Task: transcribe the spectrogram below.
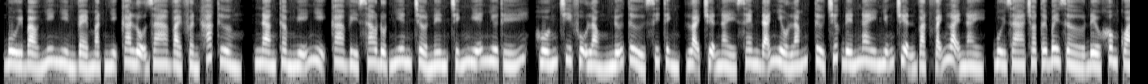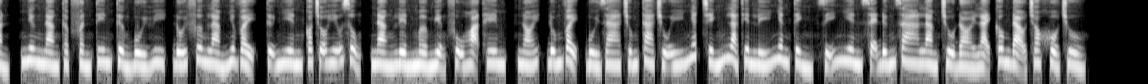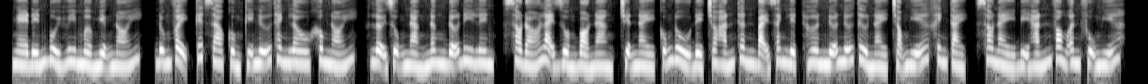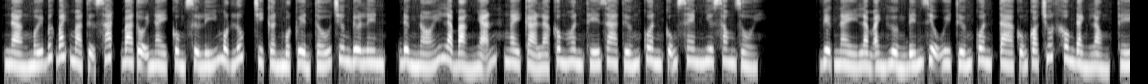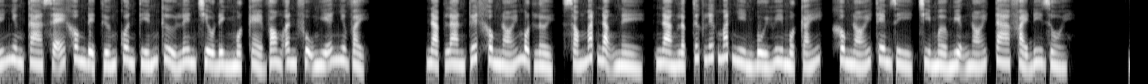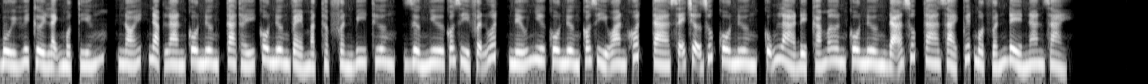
Bùi Bảo Nhi nhìn vẻ mặt nhị ca lộ ra vài phần khác thường, nàng thầm nghĩ nhị ca vì sao đột nhiên trở nên chính nghĩa như thế, huống chi phụ lòng nữ tử si tình, loại chuyện này xem đã nhiều lắm từ trước đến nay những chuyện vặt vãnh loại này, bùi ra cho tới bây giờ đều không quản, nhưng nàng thập phần tin tưởng bùi huy, đối phương làm như vậy, tự nhiên có chỗ hữu dụng, nàng liền mở miệng phụ họa thêm, nói, đúng vậy, bùi ra chúng ta chú ý nhất chính là thiên lý nhân tình, dĩ nhiên sẽ đứng ra làm chủ đòi lại công đạo cho khổ chủ. Nghe đến Bùi Huy mở miệng nói, đúng vậy, kết giao cùng kỹ nữ thanh lâu không nói, lợi dụng nàng nâng đỡ đi lên, sau đó lại ruồng bỏ nàng, chuyện này cũng đủ để cho hắn thân bại danh liệt hơn nữa nữ tử này trọng nghĩa khinh tài, sau này bị hắn vong ân phụ nghĩa, nàng mới bức bách mà tự sát, ba tội này cùng xử lý một lúc, chỉ cần một quyền tấu chương đưa lên, đừng nói là bảng nhãn, ngay cả là công huân thế gia tướng quân cũng xem như xong rồi. Việc này làm ảnh hưởng đến diệu uy tướng quân ta cũng có chút không đành lòng thế nhưng ta sẽ không để tướng quân tiến cử lên triều đình một kẻ vong ân phụ nghĩa như vậy. Nạp Lan Tuyết không nói một lời, sóng mắt nặng nề, nàng lập tức liếc mắt nhìn Bùi Huy một cái, không nói thêm gì, chỉ mở miệng nói ta phải đi rồi. Bùi Huy cười lạnh một tiếng, nói, nạp lan cô nương, ta thấy cô nương vẻ mặt thập phần bi thương, dường như có gì phẫn uất, nếu như cô nương có gì oan khuất, ta sẽ trợ giúp cô nương, cũng là để cảm ơn cô nương đã giúp ta giải quyết một vấn đề nan giải.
